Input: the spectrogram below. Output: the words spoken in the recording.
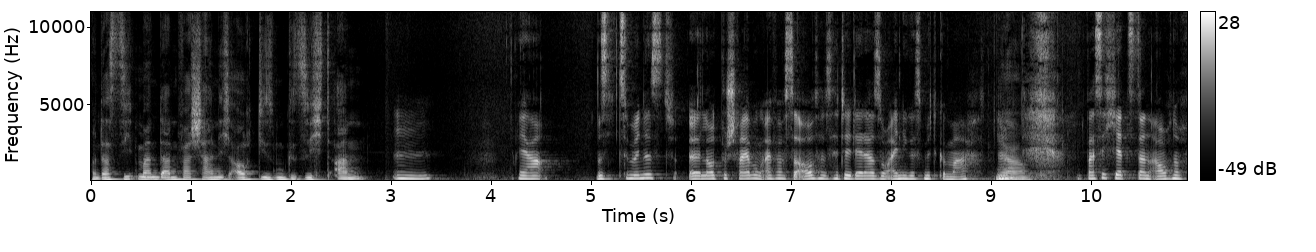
Und das sieht man dann wahrscheinlich auch diesem Gesicht an. Mhm. Ja, das sieht zumindest äh, laut Beschreibung einfach so aus, als hätte der da so einiges mitgemacht. Ne? Ja. Was ich jetzt dann auch noch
